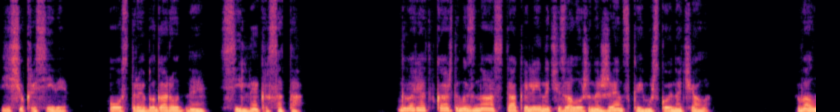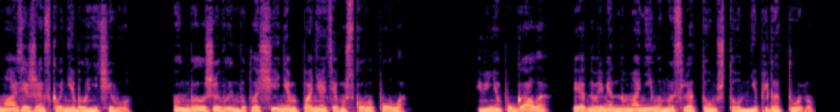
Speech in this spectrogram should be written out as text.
еще красивее. Острая, благородная, сильная красота. Говорят, в каждом из нас так или иначе заложено женское и мужское начало. В алмазе женского не было ничего. Он был живым воплощением понятия мужского пола. И меня пугало и одновременно манила мысль о том, что он мне приготовил,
